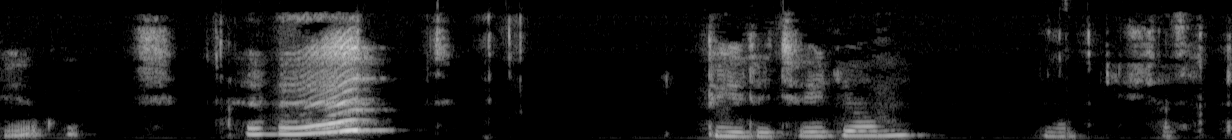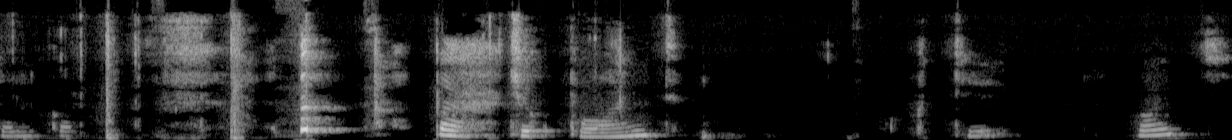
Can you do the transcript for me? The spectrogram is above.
двигается. Переведем. Вот сейчас только. Чекпоинт. Активировать.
